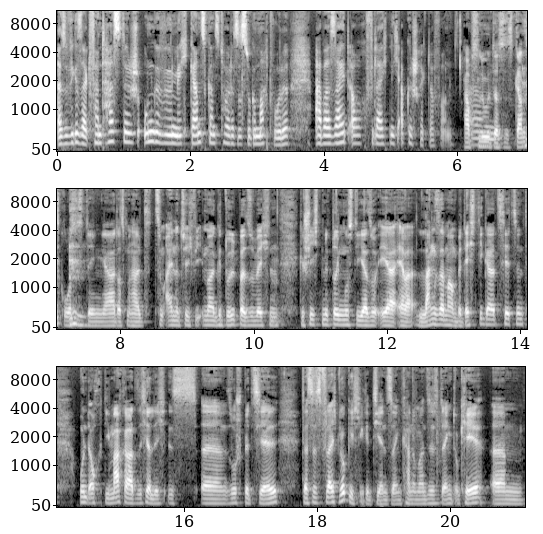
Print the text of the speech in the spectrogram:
Also wie gesagt, fantastisch, ungewöhnlich, ganz, ganz toll, dass es so gemacht wurde. Aber seid auch vielleicht nicht abgeschreckt davon. Absolut, Ähm, das ist ein ganz großes Ding, ja, dass man halt zum einen natürlich wie immer Geduld bei so welchen Geschichten mitbringen muss, die ja so eher, eher langsamer und bedächtiger erzählt sind. Und auch die Machart sicherlich ist äh, so speziell, dass es vielleicht wirklich irritierend sein kann und man sich denkt, okay, ähm,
